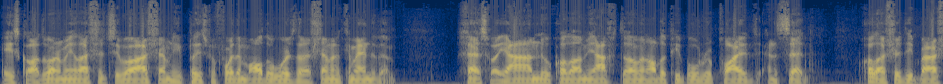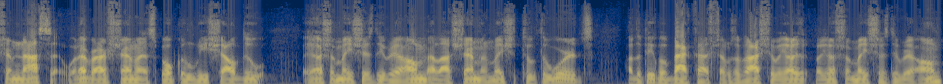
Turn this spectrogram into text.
He's called Dvar Meilashir Tzivo Hashem, and he placed before them all the words that Hashem had commanded them. Ches Vayanu Kolam Yachtov, and all the people replied and said, Kol Asher Hashem Nasa. Whatever Hashem has spoken, we shall do. Vayashem Meisha Divrei Om El Hashem, and Moshe took the words of the people back to Hashem. Zavashem Vayashem Meisha Divrei Om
